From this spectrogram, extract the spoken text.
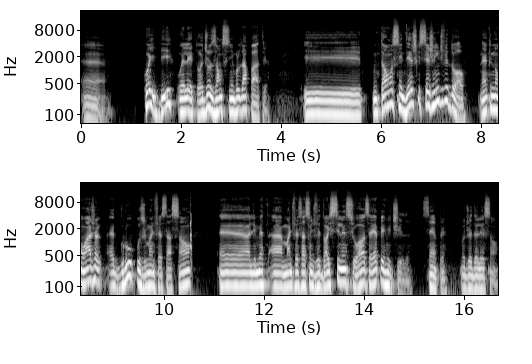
é, coibir o eleitor de usar um símbolo da pátria. E então, assim, desde que seja individual, né, que não haja é, grupos de manifestação, é, a, a manifestação individual e silenciosa é permitida, sempre, no dia da eleição.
